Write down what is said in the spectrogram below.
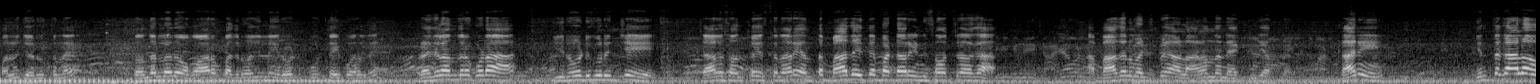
పనులు జరుగుతున్నాయి. తొందరలోనే ఒక వారం పది రోజుల్లో ఈ రోడ్డు పూర్తి అయిపోతుంది ప్రజలందరూ కూడా ఈ రోడ్డు గురించి చాలా సంతోషిస్తున్నారు. ఎంత బాధ అయితే పడ్డారో ఇన్ని సంవత్సరాలుగా. ఆ బాధను మర్చిపోయి వాళ్ళ ఆనందాన్ని వ్యక్తం చేస్తున్నారు. కానీ ఇంతకాలం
